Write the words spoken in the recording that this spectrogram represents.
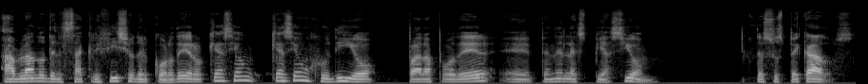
hablando del sacrificio del cordero. ¿Qué hacía un, hacía un judío para poder eh, tener la expiación? De sus pecados.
